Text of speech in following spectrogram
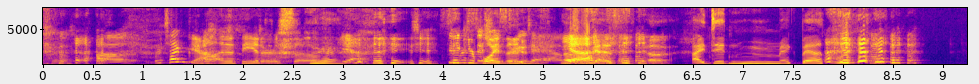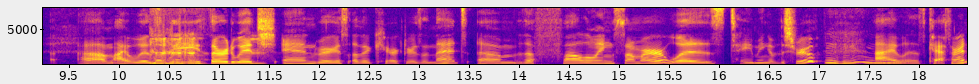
Is that- We're technically not in the theater, so Yeah. pick your poison. you damn. Yeah. yes. Uh, I did Macbeth. Um, I was the third witch and various other characters in that. Um, the following summer was Taming of the Shrew. I was Catherine.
